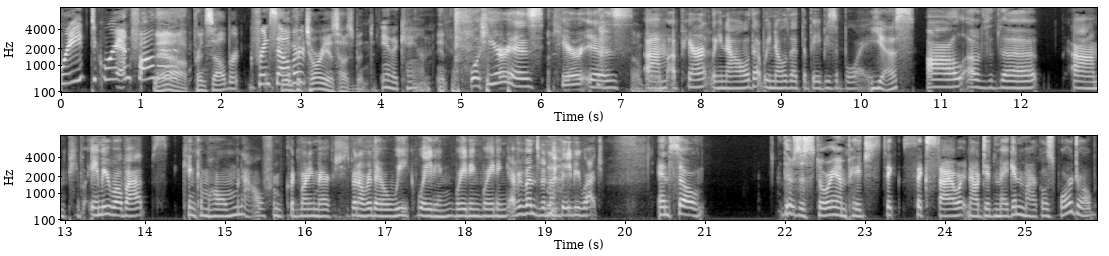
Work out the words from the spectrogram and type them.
great grandfather Yeah, Prince Albert, Prince Queen Albert Victoria's husband. in a can. Well, here is here is Oh, um, apparently now that we know that the baby's a boy. Yes. All of the um, people, Amy Robach can come home now from Good Morning America. She's been over there a week waiting, waiting, waiting. Everyone's been on baby watch, and so there's a story on page six, six style right now. Did Meghan Markle's wardrobe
